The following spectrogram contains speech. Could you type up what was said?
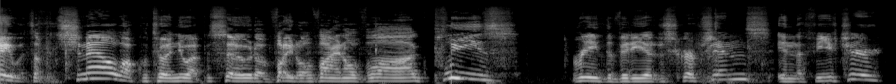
Hey, what's up? It's Schnell. Welcome to a new episode of Vital Vinyl Vlog. Please read the video descriptions in the future,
